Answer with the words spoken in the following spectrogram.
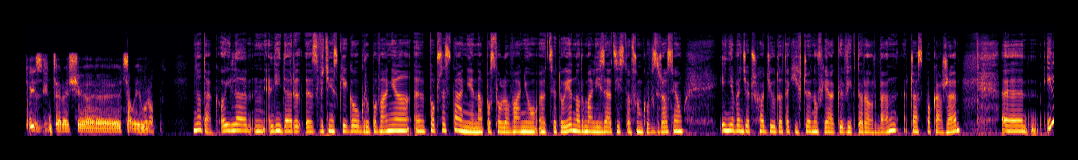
to jest w interesie całej Europy. No tak, o ile mm, lider e, zwycięskiego ugrupowania e, poprzestanie na postulowaniu, e, cytuję, normalizacji stosunków z Rosją i nie będzie przychodził do takich czynów jak Viktor Orban, czas pokaże. Ile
